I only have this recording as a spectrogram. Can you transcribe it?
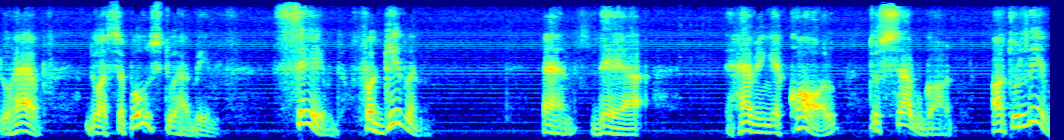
who have, who are supposed to have been saved, forgiven, and they are having a call to serve God or to live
